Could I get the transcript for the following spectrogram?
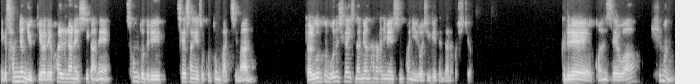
그러니까 3년 6개월의 환란의 시간에 성도들이 세상에서 고통받지만 결국 그 모든 시간이 지나면 하나님의 심판이 이루어지게 된다는 것이죠. 그들의 권세와 힘은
